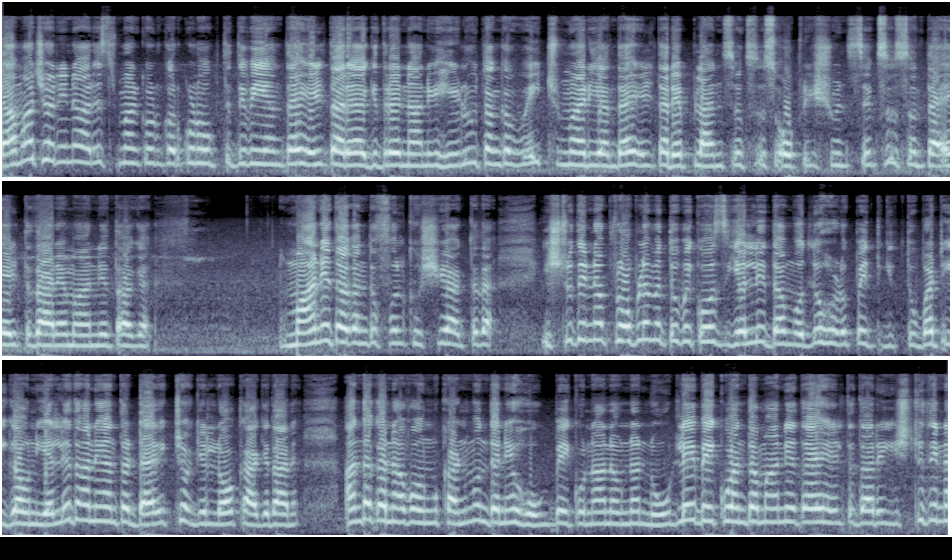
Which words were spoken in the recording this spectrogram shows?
ರಾಮಾಚಾರಿನ ಅರೆಸ್ಟ್ ಮಾಡ್ಕೊಂಡು ಕರ್ಕೊಂಡು ಹೋಗ್ತಿದ್ದೀವಿ ಅಂತ ಹೇಳ್ತಾರೆ. ಹಾಗಿದ್ರೆ ನಾನು ಹೇಳೋ ತನಕ ವೆಯ್ಟ್ ಮಾಡಿ ಅಂತ ಹೇಳ್ತಾರೆ. ಪ್ಲಾನ್ ಸಕ್ಸಸ್ ಆಪರೇಷನ್ ಸಕ್ಸಸ್ ಅಂತ ಹೇಳ್ತಿದ್ದಾರೆ ಮಾನ್ಯತಾಗ. ಮಾನ್ಯತಾಗಂತೂ ಫುಲ್ ಖುಷಿ ಆಗ್ತದೆ. ಇಷ್ಟು ದಿನ ಪ್ರಾಬ್ಲಮ್ ಇತ್ತು ಬಿಕಾಸ್ ಎಲ್ಲಿದ್ದ? ಮೊದಲು ಹೊಡಬೇಕಿತ್ತು ಬಟ್ ಈಗ ಅವ್ನು ಎಲ್ಲಿದ್ದಾನೆ ಅಂತ ಡೈರೆಕ್ಟ್ ಆಗಿ ಲಾಕ್ ಆಗಿದ್ದಾನೆ. ಅಂದಾಗ ನಾವು ಅವ್ನ ಕಣ್ಮುಂದೆನೇ ಹೋಗಬೇಕು, ನಾನು ಅವನ್ನ ನೋಡಲೇಬೇಕು ಅಂತ ಮಾನ್ಯದ ಹೇಳ್ತಿದ್ದಾರೆ. ಇಷ್ಟು ದಿನ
